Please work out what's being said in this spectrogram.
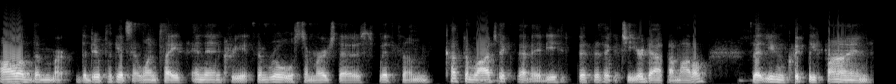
all of the, the duplicates at one place and then create some rules to merge those with some custom logic that may be specific to your data model so that you can quickly find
